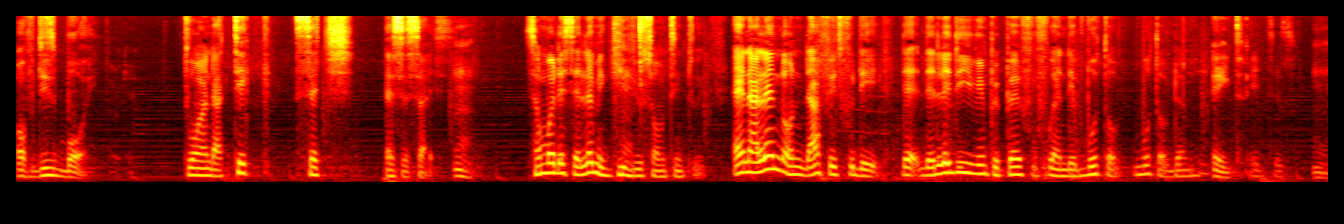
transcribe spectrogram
of this boy to undertake such exercise. Hmm. Somebody said, Let me give hmm. you something to it. And I learned on that fateful day, the, the lady even prepared fufu and they both of both of them ate. Hmm.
